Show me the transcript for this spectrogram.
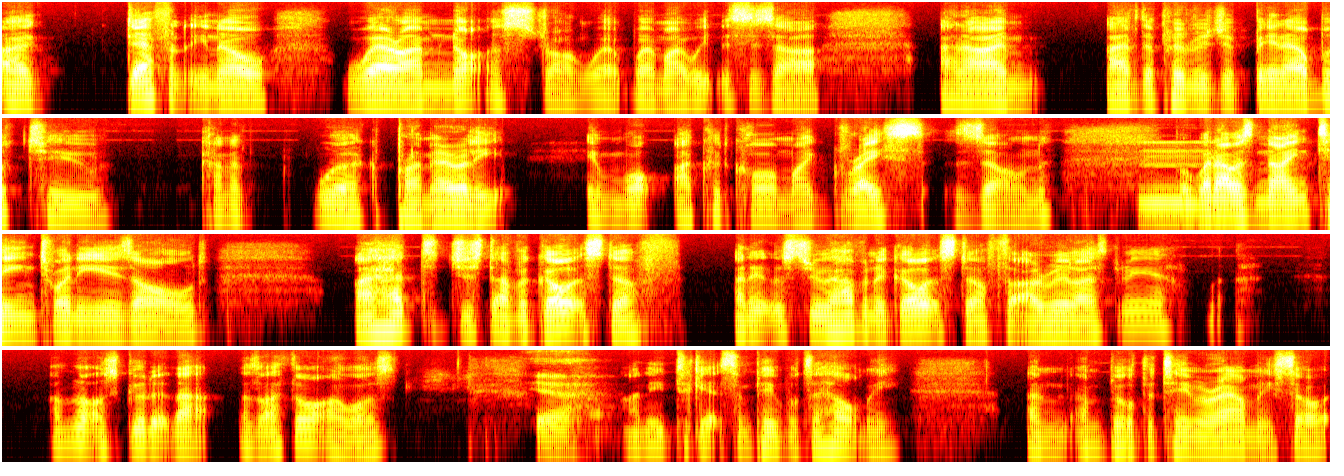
I definitely know where I'm not as strong, where, where my weaknesses are. And I'm I have the privilege of being able to kind of work primarily in what I could call my grace zone. But when Mm, I was 19, 20 years old, I had to just have a go at stuff. And it was through having a go at stuff that I realized, yeah, I'm not as good at that as I thought I was. yeah. I need to get some people to help me and, and build the team around me. So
